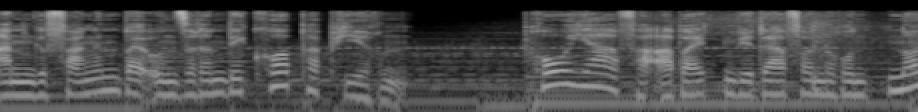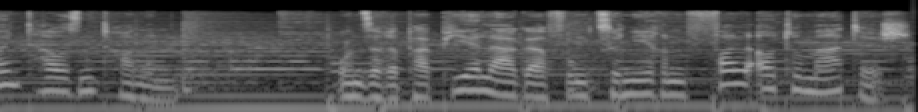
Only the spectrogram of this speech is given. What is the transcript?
Angefangen bei unseren Dekorpapieren. Pro Jahr verarbeiten wir davon rund 9000 Tonnen. Unsere Papierlager funktionieren vollautomatisch.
